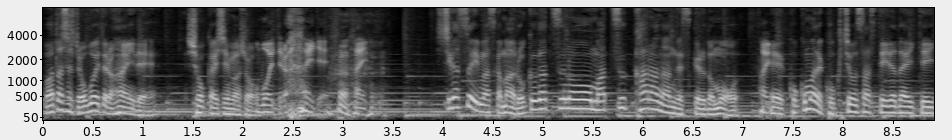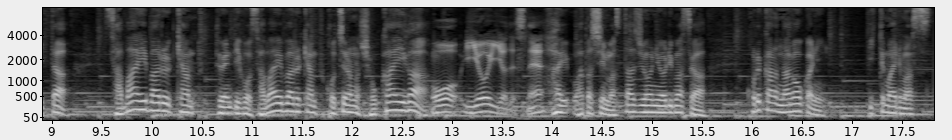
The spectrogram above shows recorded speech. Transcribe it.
私たち覚えてる範囲で紹介してみましょう。覚えてる範囲で。はい。7月といいますか、まあ、6月の末からなんですけれども、はい。えーここまで告知をさせていただいていたサバイバルキャンプ24サバイバルキャンプこちらの初回がおいよいよですね。はい私今スタジオにおりますがこれから長岡に行ってまいります。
